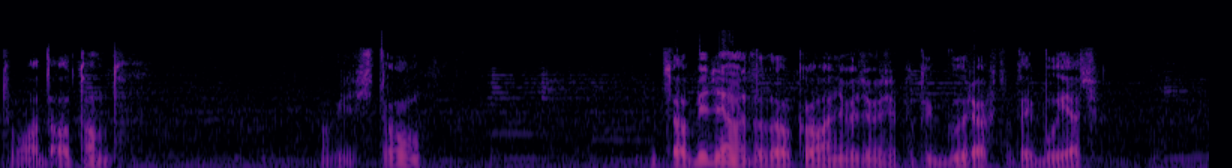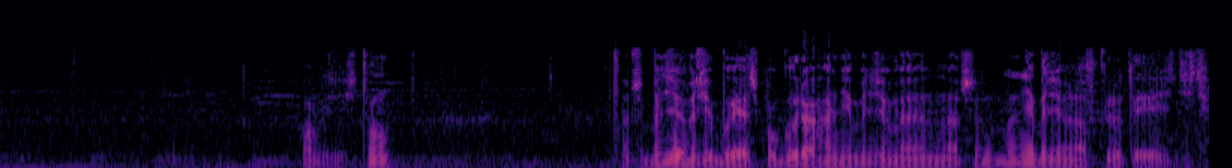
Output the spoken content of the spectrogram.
tu dotąd. O, Gdzieś tu. I co, objedziemy to dookoła, nie będziemy się po tych górach tutaj bujać. O, gdzieś tu. Znaczy będziemy się bujać po górach, a nie będziemy, znaczy, no nie będziemy na skróty jeździć.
